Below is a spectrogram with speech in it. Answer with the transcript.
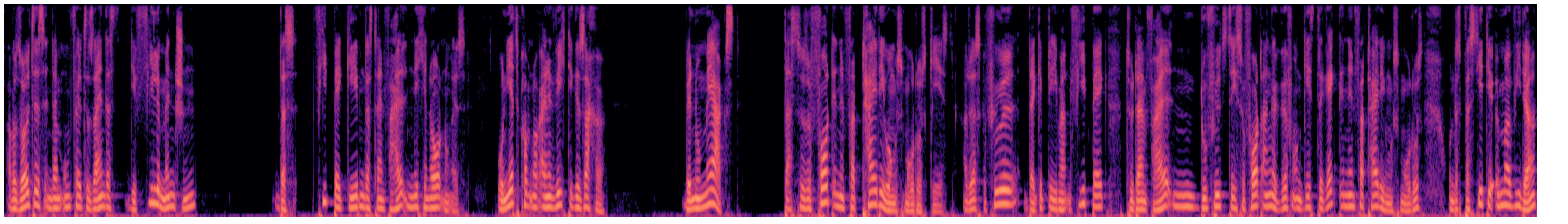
Aber sollte es in deinem Umfeld so sein, dass dir viele Menschen das Feedback geben, dass dein Verhalten nicht in Ordnung ist. Und jetzt kommt noch eine wichtige Sache. Wenn du merkst, dass du sofort in den Verteidigungsmodus gehst. Also das Gefühl, da gibt dir jemand ein Feedback zu deinem Verhalten, du fühlst dich sofort angegriffen und gehst direkt in den Verteidigungsmodus und das passiert dir immer wieder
